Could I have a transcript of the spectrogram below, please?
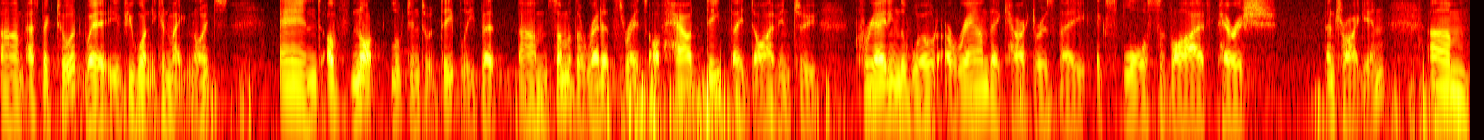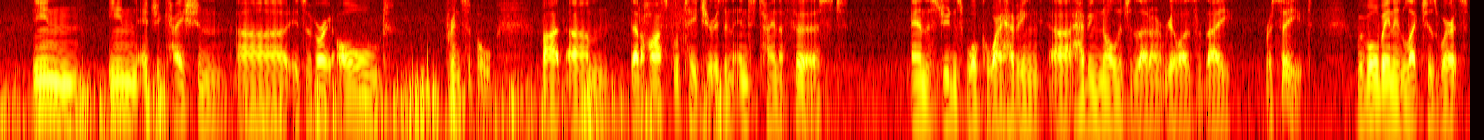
um, aspect to it where if you want, you can make notes. And I've not looked into it deeply, but um, some of the Reddit threads of how deep they dive into creating the world around their character as they explore, survive, perish, and try again. Um, in in education, uh, it's a very old principle, but um, that a high school teacher is an entertainer first, and the students walk away having uh, having knowledge that they don't realise that they received. We've all been in lectures where it's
